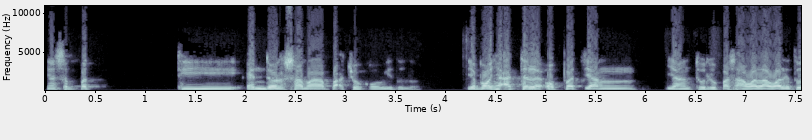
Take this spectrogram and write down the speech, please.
yang sempat di endorse sama Pak Jokowi itu loh. Ya pokoknya ada lah obat yang yang dulu pas awal-awal itu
